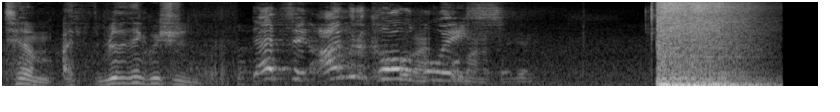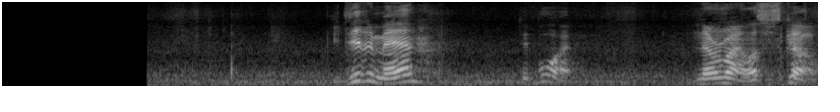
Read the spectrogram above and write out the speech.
Tim, I th- really think we should... That's it. I'm gonna call Hold the on, hold on a police. second. You did it, man. Did what? Never mind, let's just go.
